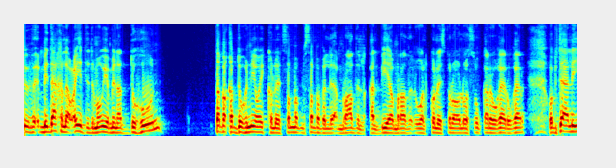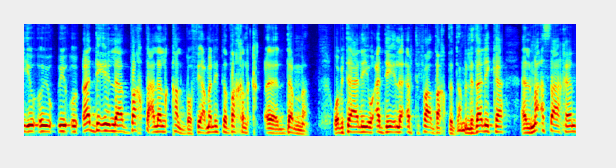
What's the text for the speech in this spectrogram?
بداخل الأوعية الدموية من الدهون الطبقه الدهنيه وهي مسبب الأمراض القلبية أمراض والكوليسترول والسكر وغيره وغيره. وبالتالي يؤدي إلى الضغط على القلب وفي عملية ضخ الدم. وبالتالي يؤدي إلى ارتفاع ضغط الدم. لذلك الماء الساخن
